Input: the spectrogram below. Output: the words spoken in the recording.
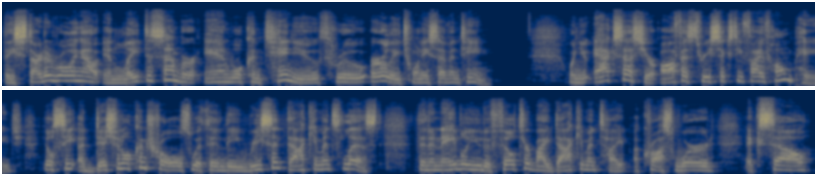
They started rolling out in late December and will continue through early 2017. When you access your Office 365 homepage, you'll see additional controls within the Recent Documents list that enable you to filter by document type across Word, Excel,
